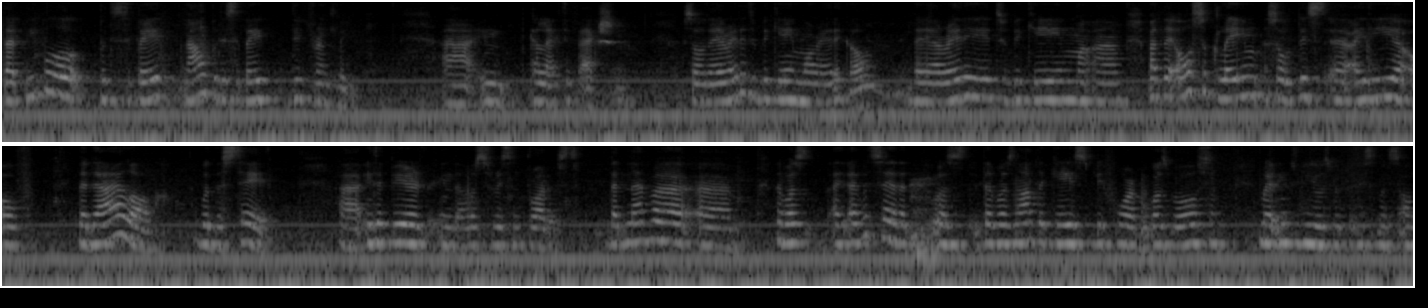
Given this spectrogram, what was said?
that people participate, now participate differently uh, in collective action. So they're ready to become more radical. They are ready to become, um, but they also claim so this uh, idea of the dialogue with the state. Uh, it appeared in those recent protests. That never uh, there was. I, I would say that was that was not the case before because we also made interviews with participants of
